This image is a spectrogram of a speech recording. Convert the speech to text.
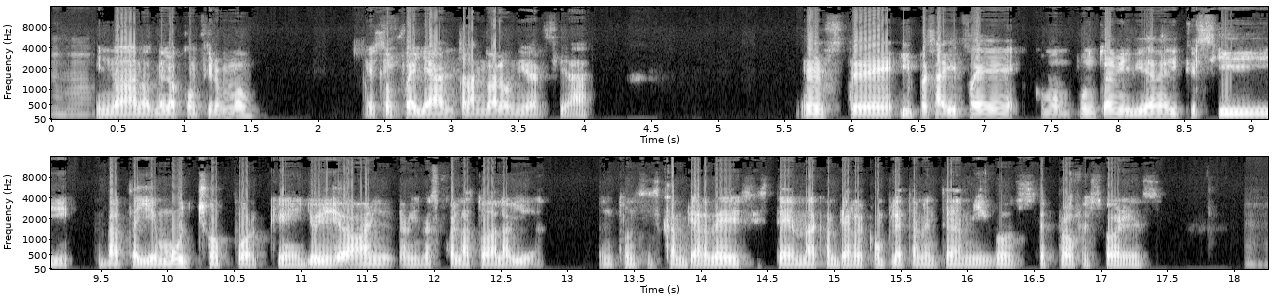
Ujú. y nada más me lo confirmó eso Ok. fue ya entrando a la universidad este, y pues ahí fue como un punto de mi vida en el que sí batallé mucho porque yo llevaba en la misma escuela toda la vida. Entonces cambiar de sistema, cambiar completamente de amigos, de profesores Ujú.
